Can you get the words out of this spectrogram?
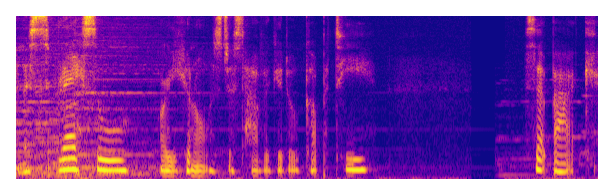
an espresso or you can always just have a good old cup of tea. Sit back,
